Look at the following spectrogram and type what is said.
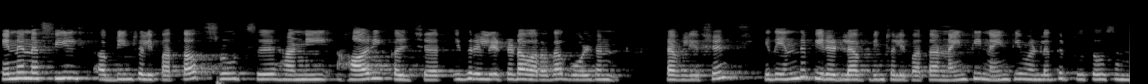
என்னென்ன ஃபீல்ட் அப்படின்னு சொல்லி பார்த்தா ஃப்ரூட்ஸு ஹனி ஹாரிகல்ச்சர் இது ரிலேட்டடாக வரதா கோல்டன் ரெவல்யூஷன் இது எந்த பீரியடில் அப்படின்னு சொல்லி பார்த்தா நைன்டீன் நைன்டி ஒன்லேருந்து டூ தௌசண்ட்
